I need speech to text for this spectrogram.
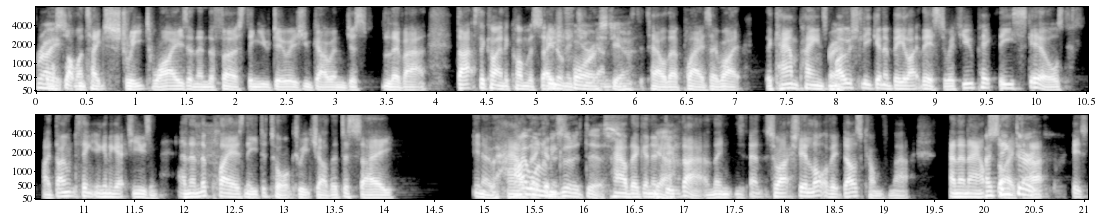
Right. or someone takes streetwise and then the first thing you do is you go and just live out that's the kind of conversation In a a GM forest, yeah. to tell their players say right the campaign's Right. mostly going to be like this so if you pick these skills i don't think you're going to get to use them and then the players need to talk to each other to say you know how I want to they're be good at this. how they're going to Yeah. do that and then and so actually a lot of it does come from that and then outside that it's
